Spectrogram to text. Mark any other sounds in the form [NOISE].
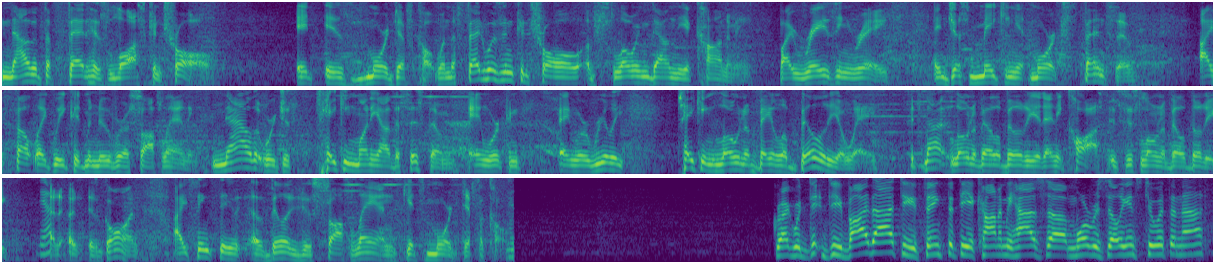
Now that the Fed has lost control, it is more difficult. When the Fed was in control of slowing down the economy, by raising rates and just making it more expensive, I felt like we could maneuver a soft landing. Now that we're just taking money out of the system and we're con- and we're really taking loan availability away. It's not loan availability at any cost. It's just loan availability yep. Uh, is gone. I think the ability to soft land gets more difficult. Greg, do you buy that? Do you think that the economy has uh, more resilience to it than that?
